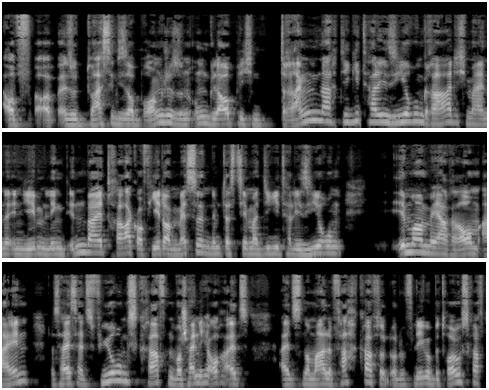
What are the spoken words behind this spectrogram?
auf, auf, also du hast in dieser Branche so einen unglaublichen Drang nach Digitalisierung gerade. Ich meine, in jedem LinkedIn-Beitrag, auf jeder Messe nimmt das Thema Digitalisierung immer mehr Raum ein. Das heißt, als Führungskraft und wahrscheinlich auch als, als normale Fachkraft oder Pflege- und Betreuungskraft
